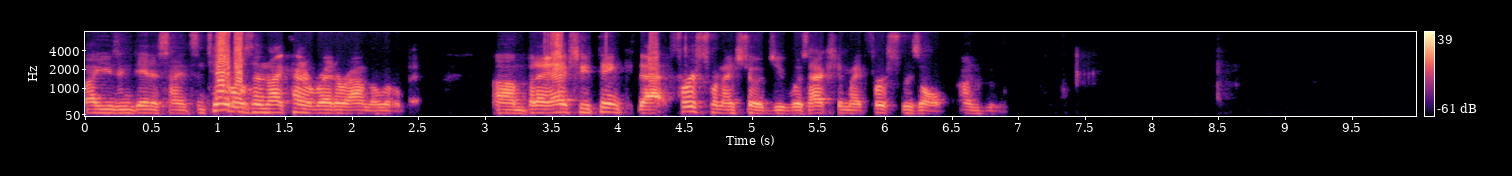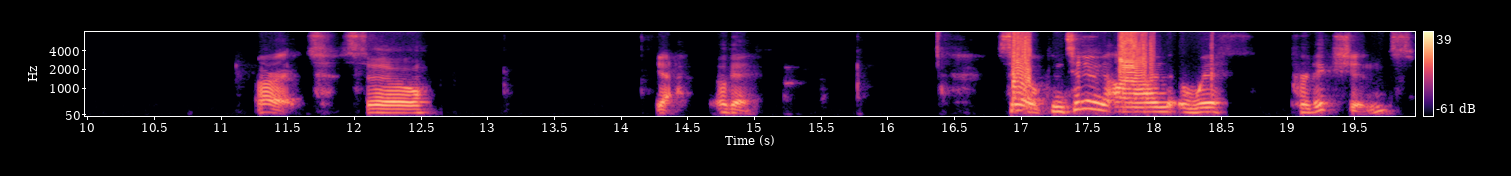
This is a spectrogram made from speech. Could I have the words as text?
by using data science and tables, and I kind of read around a little bit. Um, but I actually think that first one I showed you was actually my first result on Google. All right, so yeah, okay. So continuing on with predictions,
